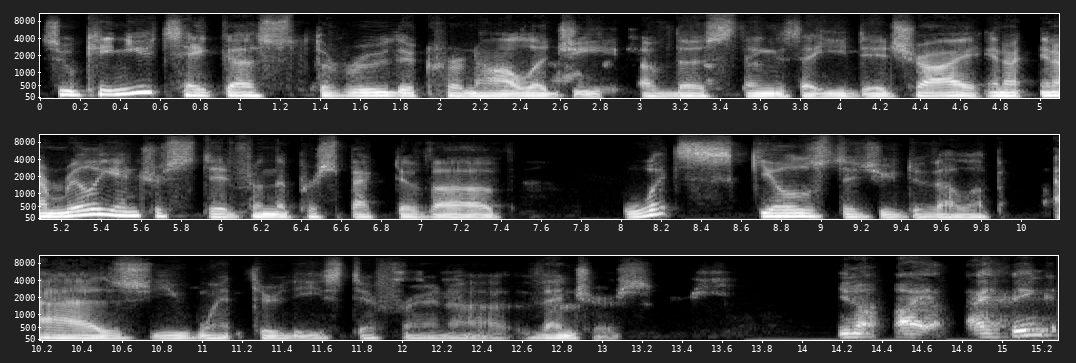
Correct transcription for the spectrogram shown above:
So, can you take us through the chronology of those things that you did try? And, I, and I'm really interested from the perspective of what skills did you develop as you went through these different uh, ventures? You know, I, I think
